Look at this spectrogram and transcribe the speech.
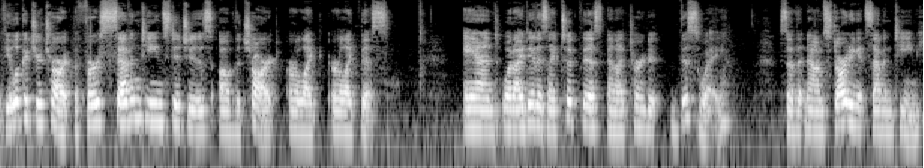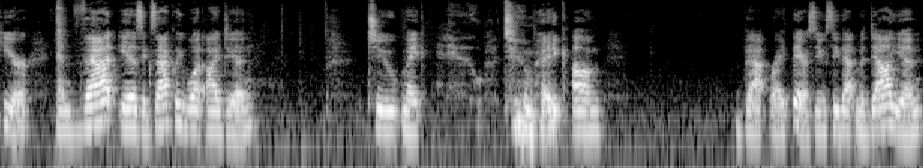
if you look at your chart, the first 17 stitches of the chart are like, are like this. And what I did is I took this and I turned it this way so that now I'm starting at 17 here. And that is exactly what I did to make hello to make um, that right there. So you can see that medallion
